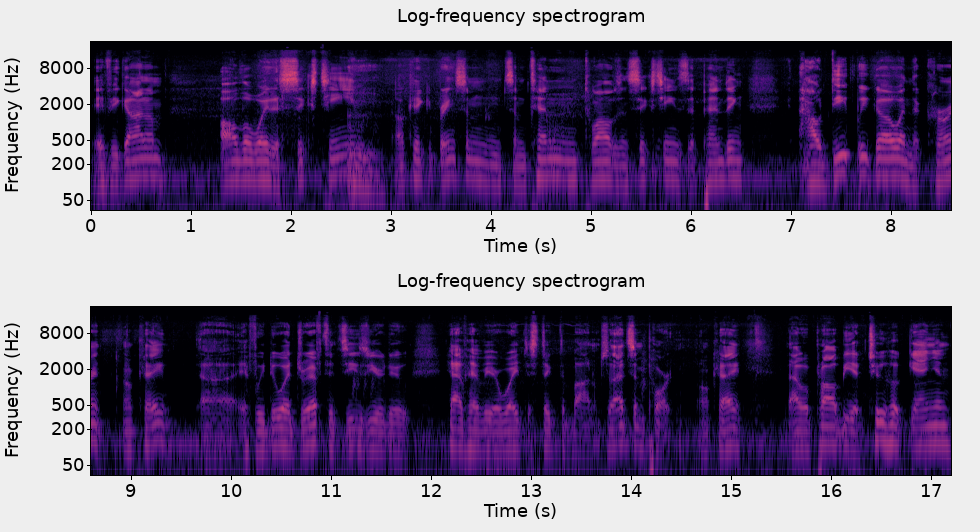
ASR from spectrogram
if you got them, all the way to 16. okay, bring some some 10, 12s, and 16s, depending how deep we go in the current. Okay, uh, if we do a drift, it's easier to have heavier weight to stick to bottom. So that's important. Okay, that would probably be a two hook ganion.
